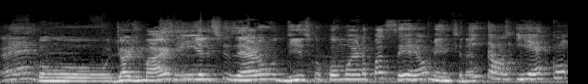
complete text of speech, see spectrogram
É. com o George Martin Sim. e eles fizeram o disco como era pra ser realmente, né? Então, e é com.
